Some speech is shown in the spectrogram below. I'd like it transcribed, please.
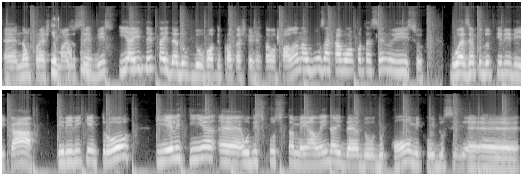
é, não presta Exatamente. mais o serviço. E aí, dentro da ideia do, do voto de protesto que a gente estava falando, alguns acabam acontecendo isso. O exemplo do Tiririca, ah, Tiririca entrou E ele tinha é, o discurso também, além da ideia do, do cômico e, do, é, é,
